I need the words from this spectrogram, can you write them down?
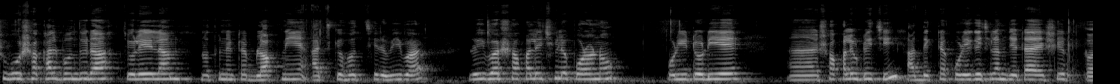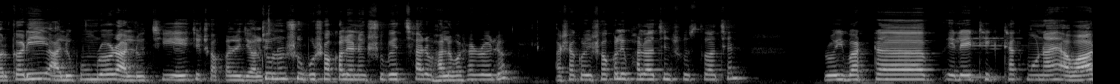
শুভ সকাল বন্ধুরা, চলে এলাম নতুন একটা ব্লগ নিয়ে। আজকে হচ্ছে রবিবার। রবিবার সকালে ছিল পড়ানো, পড়িয়ে টড়িয়ে সকালে উঠেছি। অর্ধেকটা করে গেছিলাম, যেটা এসে তরকারি, আলু কুমড়োর, আর লুচি। এই যে সকালে জল। চলুন, শুভ সকালে অনেক শুভেচ্ছা আর ভালোবাসা রইল। আশা করি সকলে ভালো আছেন, সুস্থ আছেন। রবিবারটা এলে ঠিকঠাক মনে হয়। আবার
